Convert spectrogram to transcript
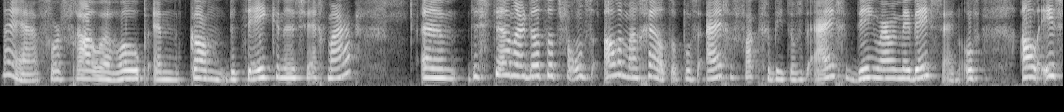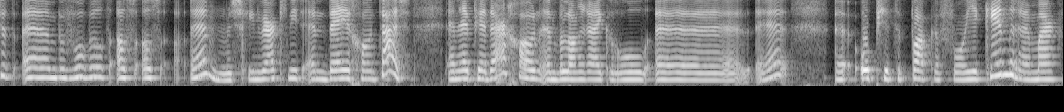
nou ja, voor vrouwen hoop en kan betekenen, zeg maar. Um, dus stel nou dat dat voor ons allemaal geldt op ons eigen vakgebied of het eigen ding waar we mee bezig zijn. Of al is het um, bijvoorbeeld als, als hè, misschien werk je niet en ben je gewoon thuis. En heb jij daar gewoon een belangrijke rol hè, uh, op je te pakken voor je kinderen. Maar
